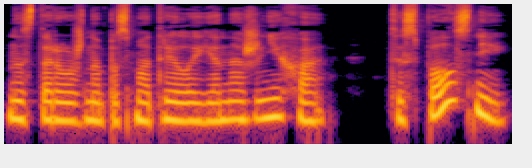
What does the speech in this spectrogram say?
Насторожно посмотрела я на жениха. «Ты спал с ней?»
